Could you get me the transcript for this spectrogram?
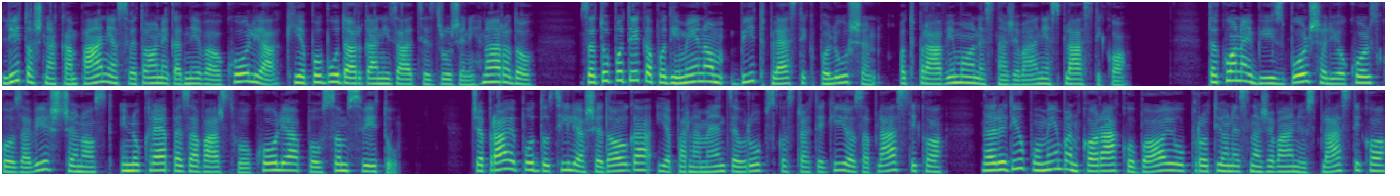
Letošnja kampanja Svetovnega dneva okolja, ki je pobuda Organizacije Združenih narodov, zato poteka pod imenom Beat Plastic Pollution: Odpravimo onesnaževanje s plastiko. Tako naj bi izboljšali okoljsko ozaveščenost in ukrepe za varstvo okolja po vsem svetu. Čeprav je pot do cilja še dolga, je parlament z Evropsko strategijo za plastiko naredil pomemben korak v boju proti onesnaževanju s plastiko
